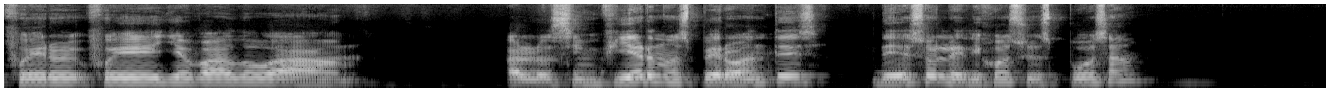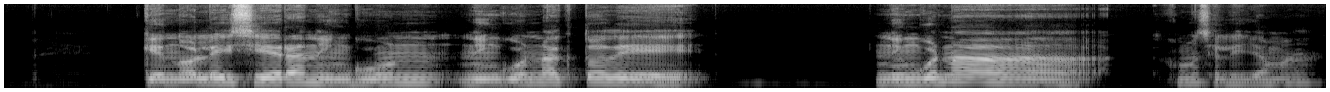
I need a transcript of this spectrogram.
fuero fue llevado a a los infiernos, pero antes de eso le dijo a su esposa que no le hiciera ningún ningún acto de ninguna, ¿cómo se le llama?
